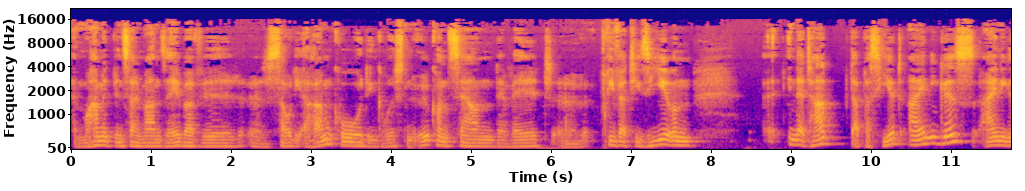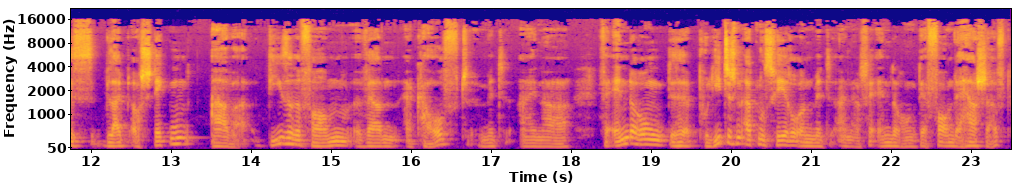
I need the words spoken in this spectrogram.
Äh, Mohammed bin Salman selber will äh, Saudi Aramco, den größten Ölkonzern der Welt, äh, privatisieren. In der Tat, da passiert einiges. Einiges bleibt auch stecken. Aber diese Reformen werden erkauft mit einer Veränderung der politischen Atmosphäre und mit einer Veränderung der Form der Herrschaft,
